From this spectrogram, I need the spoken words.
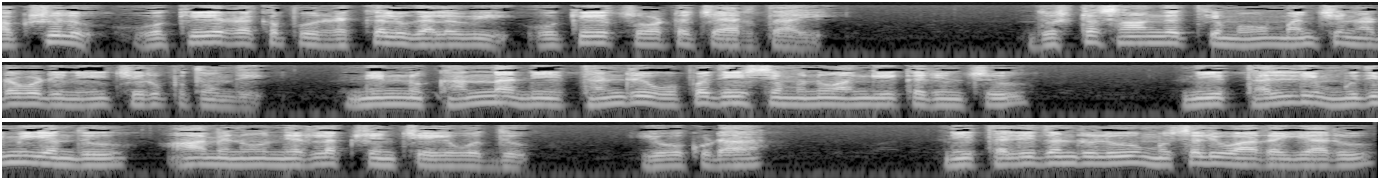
పక్షులు ఒకే రకపు రెక్కలు గలవి ఒకే చోట చేరతాయి. దుష్ట సాంగత్యము మంచి నడవడిని చెరుపుతుంది. నిన్ను కన్న నీ తండ్రి ఉపదేశమును అంగీకరించు. నీ తల్లి ముదిమియందు ఆమెను నిర్లక్ష్యం చేయవద్దు. యువకుడా నీ తల్లిదండ్రులు ముసలివారయ్యారు.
